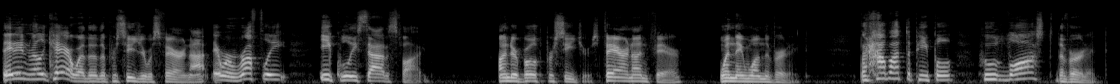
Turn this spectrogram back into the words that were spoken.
they didn't really care whether the procedure was fair or not. They were roughly equally satisfied under both procedures, fair and unfair, when they won the verdict. But how about the people who lost the verdict?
